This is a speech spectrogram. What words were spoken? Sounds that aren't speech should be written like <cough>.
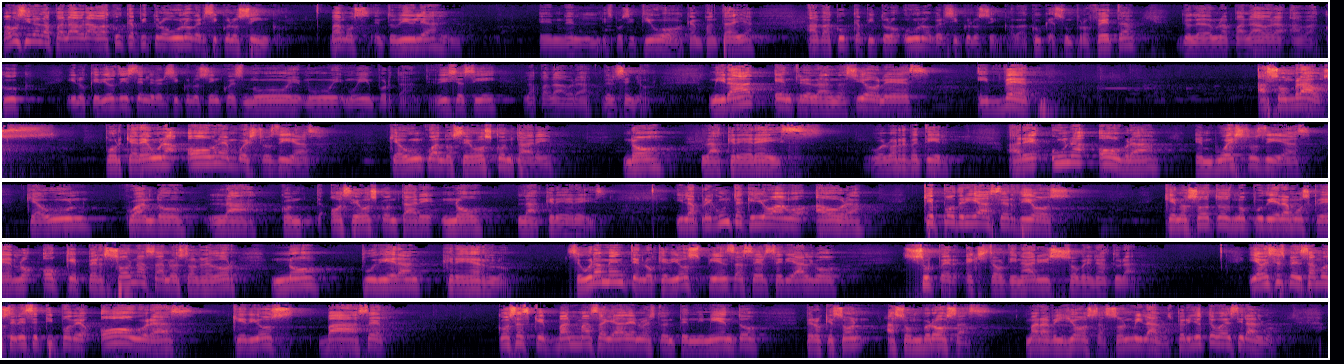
Vamos a ir a la palabra Habacuc capítulo 1, versículo 5. Vamos en tu Biblia, en, el dispositivo o acá en pantalla. Habacuc capítulo 1, versículo 5. Habacuc es un profeta, Dios le da una palabra a Habacuc y lo que Dios dice en el versículo 5 es muy, muy, muy importante. Dice así la palabra del Señor. Mirad entre las naciones y ved, asombraos, porque haré una obra en vuestros días que aun cuando se os contare, no la creeréis. Vuelvo a repetir, haré una obra en vuestros días que aun cuando la o se os contare, no la creeréis. Y la pregunta que yo hago ahora, ¿qué podría hacer Dios que nosotros no pudiéramos creerlo o que personas a nuestro alrededor no pudieran creerlo? Seguramente lo que Dios piensa hacer sería algo súper extraordinario y sobrenatural. Y a veces pensamos en ese tipo de obras que Dios va a hacer. Cosas que van más allá de nuestro entendimiento, pero que son asombrosas, maravillosas, son milagros. Pero yo te voy a decir algo.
